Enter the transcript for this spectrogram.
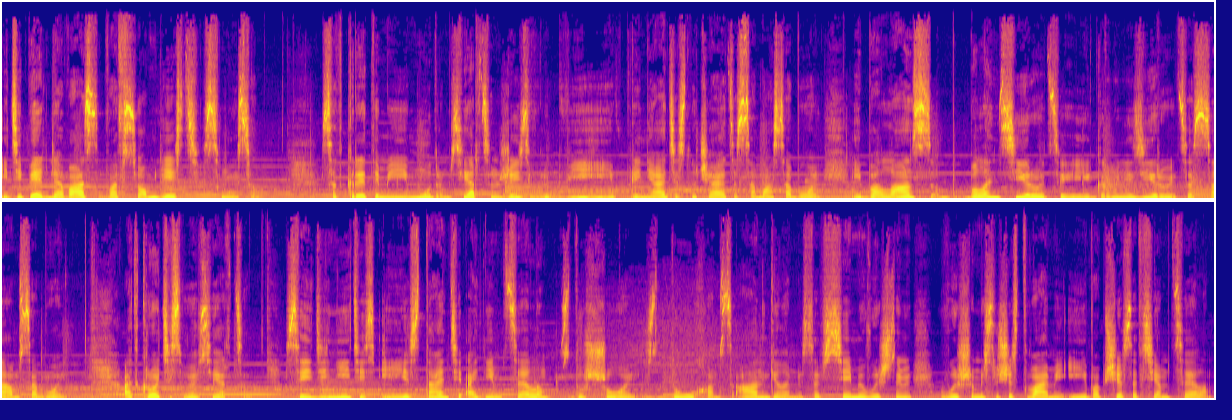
И теперь для вас во всем есть смысл – с открытым и мудрым сердцем жизнь в любви и в принятии случается сама собой, и баланс балансируется и гармонизируется сам собой. Откройте свое сердце, соединитесь и станьте одним целым с душой, с духом, с ангелами, со всеми высшими, высшими существами и вообще со всем целым.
